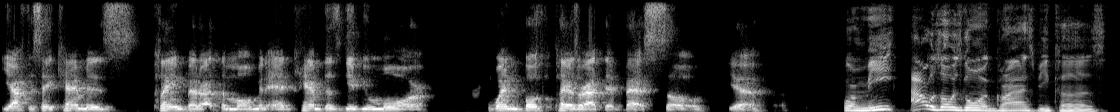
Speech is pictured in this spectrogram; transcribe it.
you have to say Cam is playing better at the moment, and Cam does give you more when both players are at their best. So yeah. For me, I was always going with Grimes because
